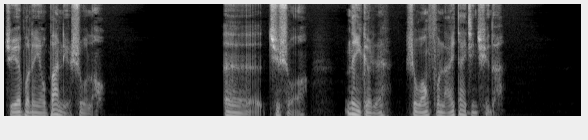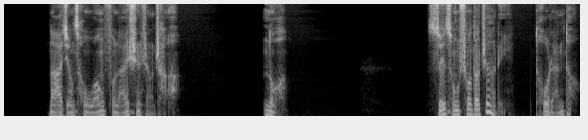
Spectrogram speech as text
绝不能有半点疏漏。”呃，据说那个人是王福来带进去的，那就从王福来身上查。诺。随从说到这里，突然道：“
